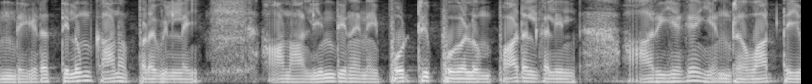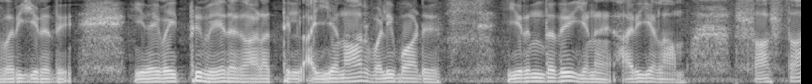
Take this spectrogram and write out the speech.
எந்த இடத்திலும் காணப்படவில்லை. ஆனால் இந்திரனை போற்றி புகழும் பாடல்களில் ஆரியக என்ற வார்த்தை வருகிறது. இதை வைத்து வேத காலத்தில் ஐயனார் வழிபாடு இருந்தது என அறியலாம். சாஸ்தா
